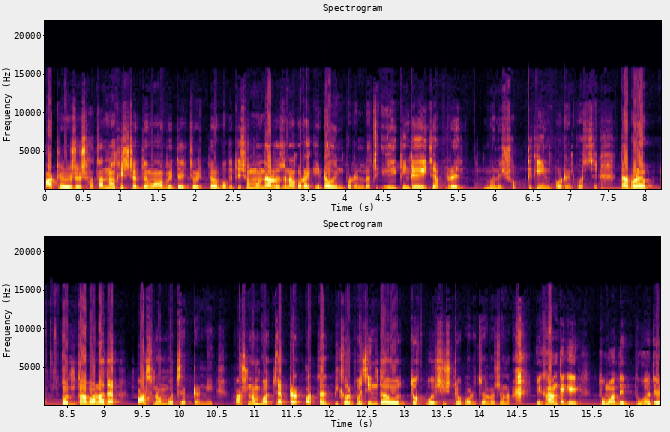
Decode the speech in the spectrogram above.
আঠেরোশো সাতান্ন খ্রিস্টাব্দে মহাবীরদের চরিত্র প্রকৃতি সম্বন্ধে আলোচনা করা এটাও ইম্পর্টেন্ট আছে এই তিনটে এই চ্যাপ্টারে মানে সব থেকে ইম্পর্টেন্ট করছে তারপরে কথা বলা যাক পাঁচ নম্বর চ্যাপ্টার নিয়ে। পাঁচ নম্বর চ্যাপ্টার অর্থাৎ বিকল্প চিন্তা উদ্যোগ বৈশিষ্ট্য পর্যালোচনা। এখান থেকে তোমাদের দু হাজার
